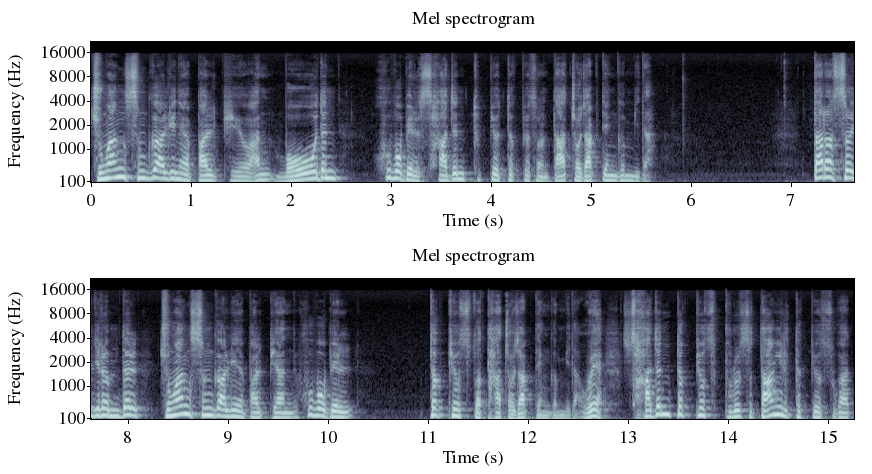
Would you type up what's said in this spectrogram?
중앙선거관리위원회가 발표한 모든 후보별 사전투표 득표수는 다 조작된 겁니다. 따라서 여러분들 중앙선거관리에 발표한 후보별 득표수도 다 조작된 겁니다. 왜? 사전 득표수 플러스 당일 득표수가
